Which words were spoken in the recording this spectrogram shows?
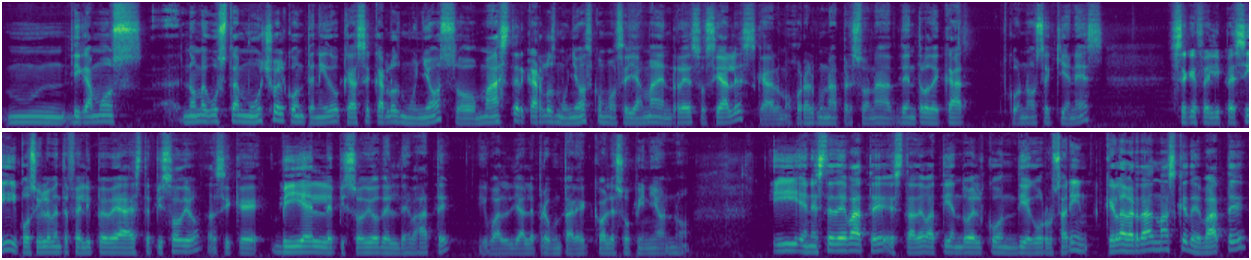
mm, digamos, no me gusta mucho el contenido que hace Carlos Muñoz o Master Carlos Muñoz, como se llama en redes sociales, que a lo mejor alguna persona dentro de CAT conoce quién es. Sé que Felipe sí y posiblemente Felipe vea este episodio, así que vi el episodio del debate, igual ya le preguntaré cuál es su opinión, ¿no? Y en este debate está debatiendo él con Diego Rosarín, que la verdad más que debate,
